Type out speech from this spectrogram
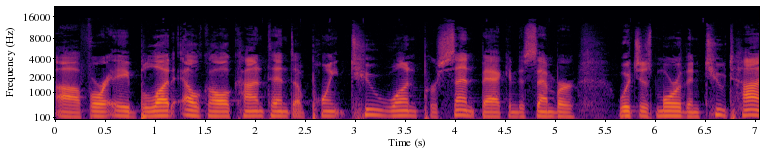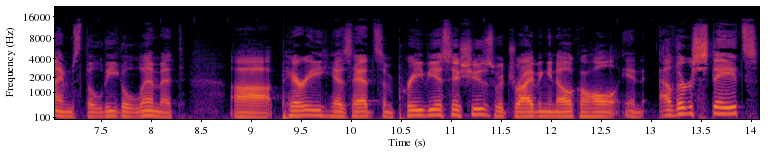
uh, for a blood alcohol content of 0.21% back in December, which is more than two times the legal limit. Uh, Perry has had some previous issues with driving and alcohol in other states,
